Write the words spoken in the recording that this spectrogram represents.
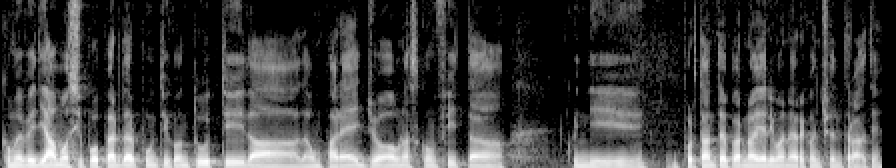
come vediamo si può perdere punti con tutti, da, da un pareggio a una sconfitta, quindi importante per noi è rimanere concentrati.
